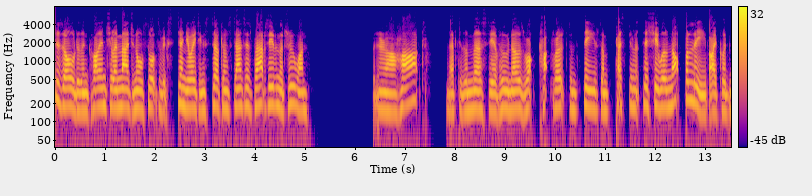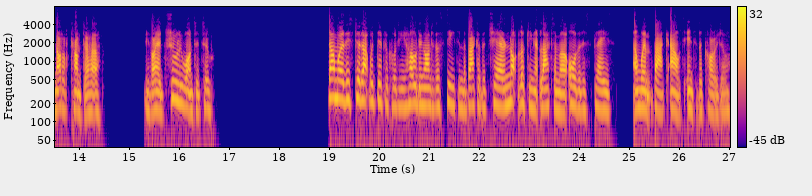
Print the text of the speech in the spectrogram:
She's older than Colin. She'll imagine all sorts of extenuating circumstances, perhaps even the true one. But in her heart, left to the mercy of who knows what cutthroats and thieves and pestilences, she will not believe I could not have come to her if I had truly wanted to. Dunworthy stood up with difficulty, holding onto the seat in the back of the chair and not looking at Latimer or the displays, and went back out into the corridor.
